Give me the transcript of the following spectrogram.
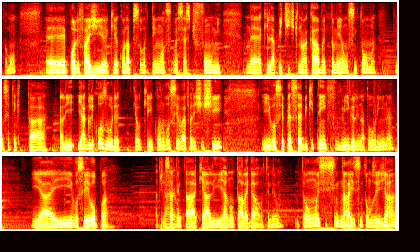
tá bom? É, polifagia, que é quando a pessoa tem um, um excesso de fome, né, aquele apetite que não acaba, também é um sintoma que você tem que estar tá ali. E a glicosúria, que é o que? Quando você vai fazer xixi, e você percebe que tem formiga ali na tua urina. E aí você, opa, tem que se é atentar que ali já não tá legal, entendeu? Então esses sinais e sintomas aí já a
